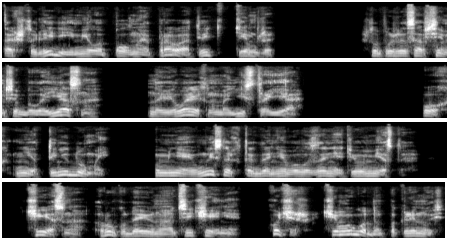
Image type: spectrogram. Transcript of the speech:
Так что леди имела полное право ответить тем же. Чтобы уже совсем все было ясно, навела их на магистра я. Ох, нет, ты не думай. У меня и в мыслях тогда не было занять его место. Честно, руку даю на отсечение. Хочешь, чем угодно поклянусь.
